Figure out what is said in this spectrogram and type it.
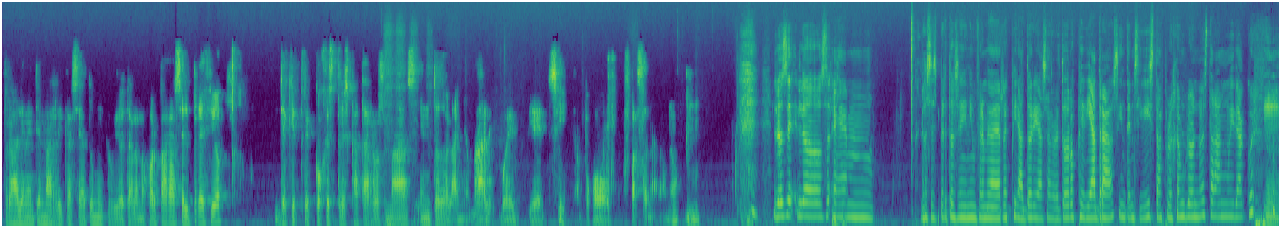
probablemente más rica sea tu microbiota. A lo mejor pagas el precio de que te coges tres catarros más en todo el año. Vale, bueno, bien, sí, tampoco pasa nada, ¿no? Los, los em, los expertos en enfermedades respiratorias, sobre todo los pediatras intensivistas, por ejemplo, no estarán muy de acuerdo. Mm.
